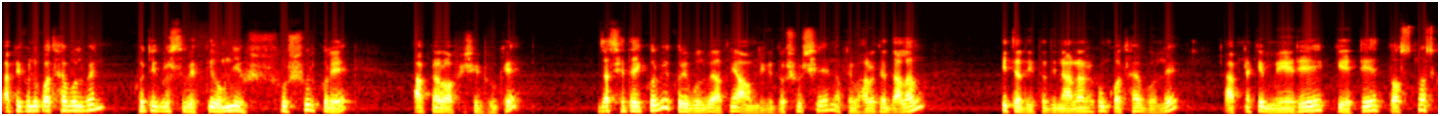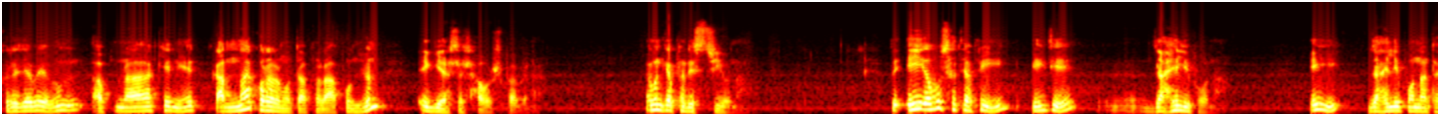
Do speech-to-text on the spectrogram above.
আপনি কোনো কথা বলবেন? ক্ষতিগ্রস্ত ব্যক্তি অমনি সুরসুর করে আপনার অফিসে ঢুকে যাচ্ছে সেটাই করবে, করে বলবে, আপনি আওয়ামী লীগের দোষর ছিলেন, আপনি ভারতের দালাল, ইত্যাদি ইত্যাদি নানা রকম কথা বলে আপনাকে মেরে, কেটে, তছনছ করে যাবে এবং আপনাকে নিয়ে কান্না করার মতো আপনার আপনজন এগিয়ে আসতে সাহস পাবে না। এমনকি আপনার স্ত্রীও না। তো এই অবস্থাতে আপনি এই যে, জাহেলিপনা, এই জাহেলিপনাটা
